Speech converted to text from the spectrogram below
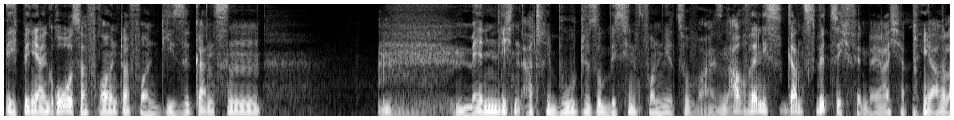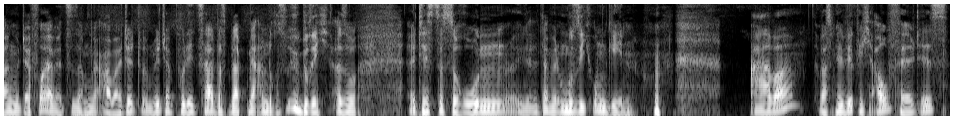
ich bin ja ein großer Freund davon, diese ganzen männlichen Attribute so ein bisschen von mir zu weisen. Auch wenn ich es ganz witzig finde, ja. Ich habe jahrelang mit der Feuerwehr zusammengearbeitet und mit der Polizei, was bleibt mir anderes übrig? Also äh, Testosteron, damit muss ich umgehen. Aber was mir wirklich auffällt, ist,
